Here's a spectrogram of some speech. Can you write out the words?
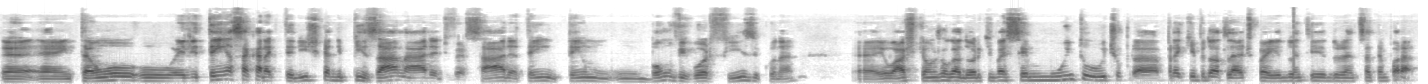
É, é, então o, o, ele tem essa característica de pisar na área adversária, tem, tem um, um bom vigor físico, né? É, eu acho que é um jogador que vai ser muito útil para a equipe do Atlético aí durante, durante essa temporada.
